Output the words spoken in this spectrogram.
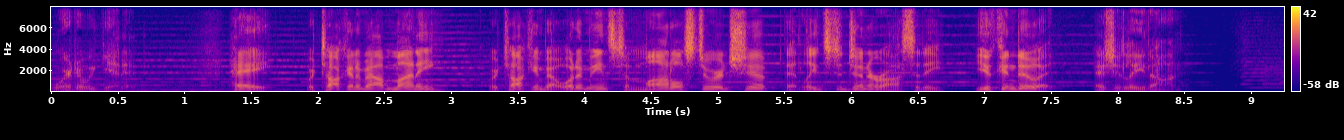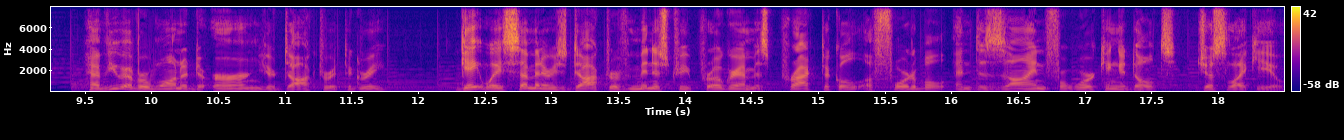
Where do we get it? Hey, we're talking about money. We're talking about what it means to model stewardship that leads to generosity. You can do it as you lead on. Have you ever wanted to earn your doctorate degree? Gateway Seminary's Doctor of Ministry program is practical, affordable, and designed for working adults just like you.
